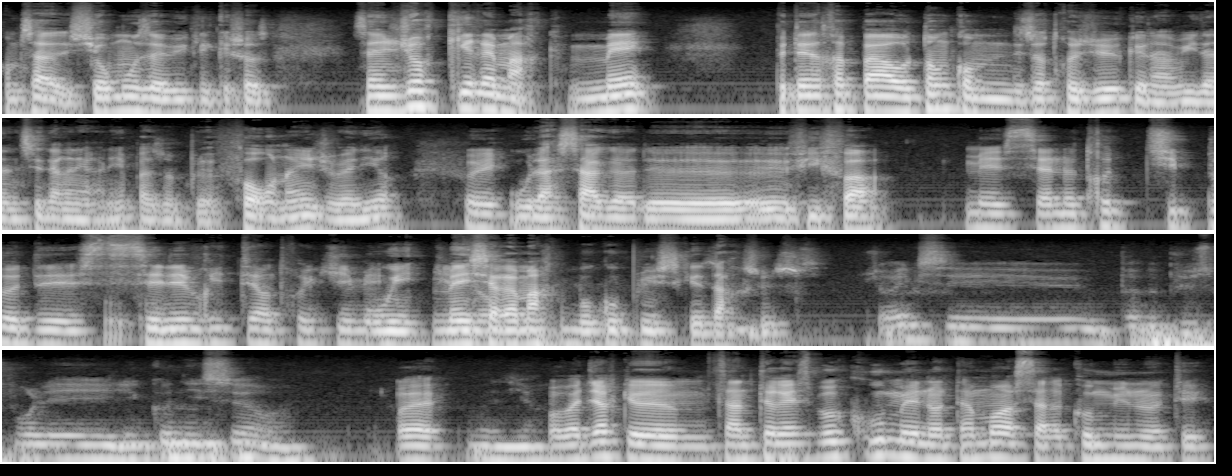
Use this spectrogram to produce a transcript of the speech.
Comme ça, sûrement vous avez vu quelque chose. C'est un jeu qui remarque, mais peut-être pas autant comme des autres jeux que l'on a vu dans ces dernières années, par exemple Fortnite, je vais dire, Oui. ou la saga de FIFA. Mais c'est un autre type de célébrité, entre guillemets. Oui, mais il se remarque beaucoup plus que Dark Souls. Je dirais que c'est un peu plus pour les, les connaisseurs, Ouais, on va dire. on va dire que ça intéresse beaucoup, mais notamment à sa communauté.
